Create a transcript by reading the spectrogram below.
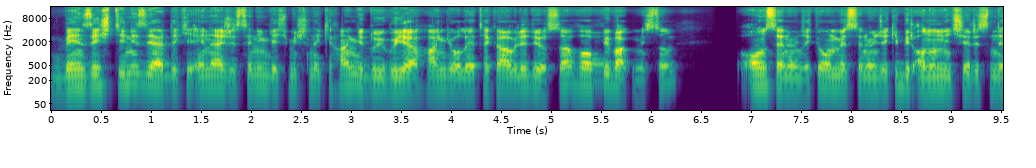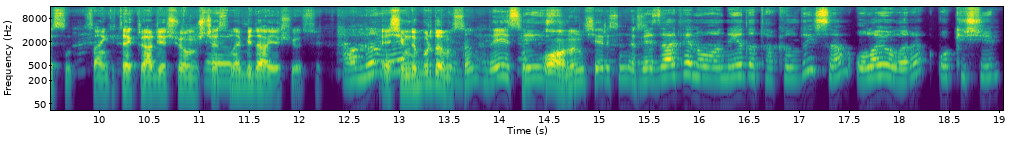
benzeştiğiniz yerdeki enerji senin geçmişindeki hangi duyguya, hangi olaya tekabül ediyorsa hop bir bakmışsın 10 sene önceki, 15 sene önceki bir anının içerisindesin. Sanki tekrar yaşıyormuşçasına Evet. bir daha yaşıyorsun. Anı E ve şimdi burada mısın? Değilsin. Değilsin. O anın içerisindesin. Ve zaten o anıya da takıldıysam olay olarak o kişi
